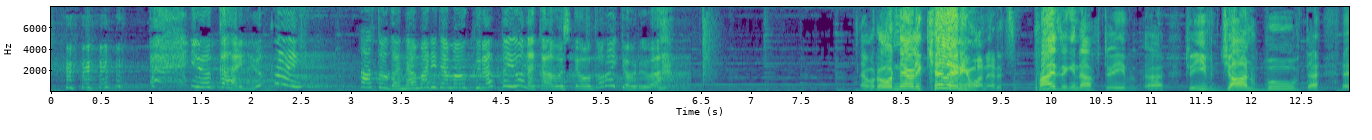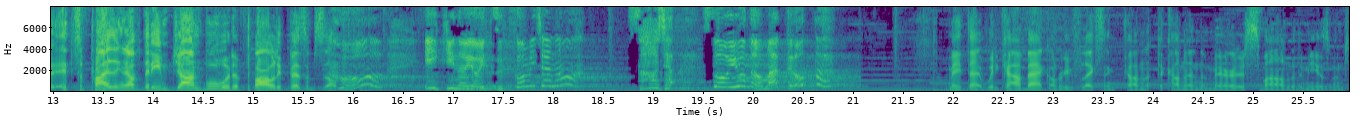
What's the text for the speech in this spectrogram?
愉快愉快鳩が鉛玉を食らったような顔をして驚いておるわ That would ordinarily kill anyone, and it's surprising enough to even uh, to even John Woo. The, uh, it's surprising enough that even John Woo would have probably pissed himself. お お生きの良いツッコミじゃのそうじゃそういうのを待っておった Made that witty comeback on reflex, and Kana, the Kana in the mirror smiled with amusement.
